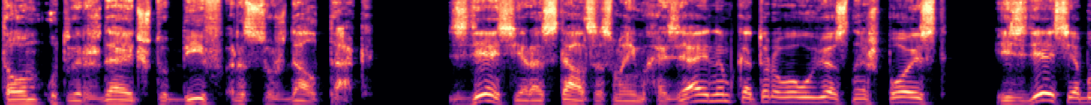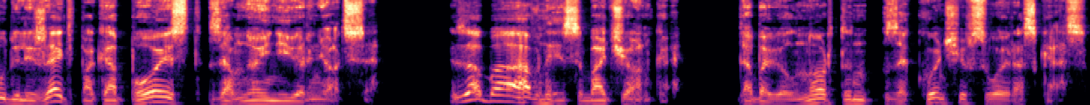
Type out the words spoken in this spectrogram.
Том утверждает, что Биф рассуждал так. «Здесь я расстался с моим хозяином, которого увез наш поезд, и здесь я буду лежать, пока поезд за мной не вернется. Забавная собачонка», — добавил Нортон, закончив свой рассказ.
